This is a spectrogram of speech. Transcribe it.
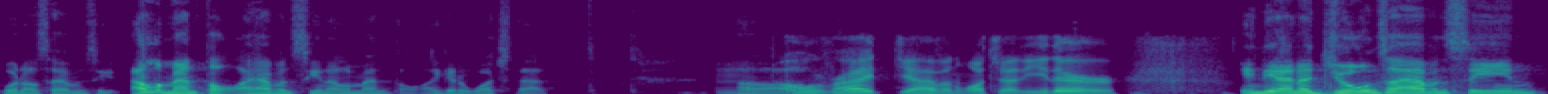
what else I haven't seen? Elemental. I haven't seen Elemental. I gotta watch that. Mm. oh Um, right, yeah, I haven't watched that either. Indiana Jones, I haven't seen.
